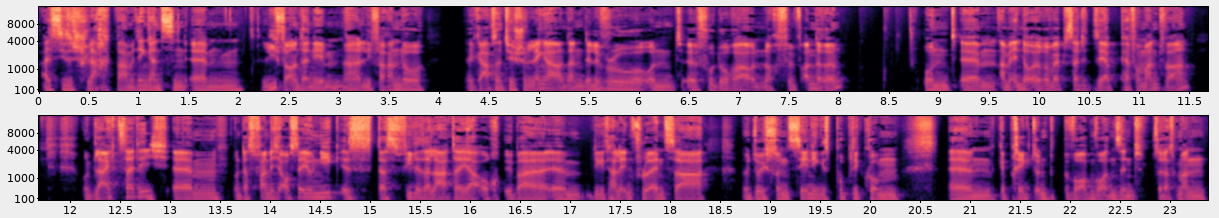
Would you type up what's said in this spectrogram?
als diese Schlacht war mit den ganzen ähm, Lieferunternehmen. Ne? Lieferando äh, gab es natürlich schon länger und dann Deliveroo und äh, Fodora und noch fünf andere und ähm, am Ende eure Webseite sehr performant war. Und gleichzeitig, ähm, und das fand ich auch sehr unique, ist, dass viele Salate ja auch über ähm, digitale Influencer durch so ein szeniges Publikum ähm, geprägt und beworben worden sind, sodass man,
